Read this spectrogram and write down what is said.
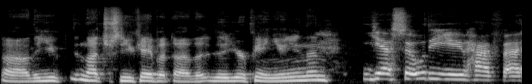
uh, the U, not just the UK but uh, the, the European Union then. Yeah, so all the EU have uh,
